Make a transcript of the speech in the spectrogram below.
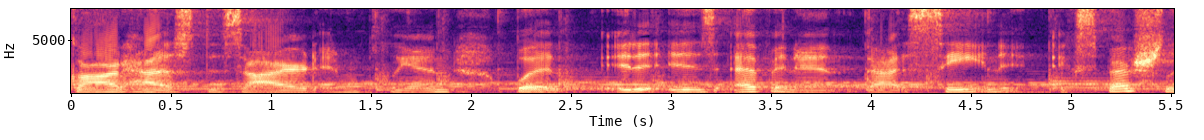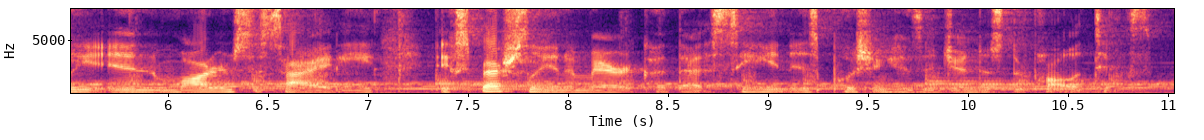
God has desired and planned, but it is evident that Satan, especially in modern society, especially in America, that Satan is pushing his agendas through politics.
